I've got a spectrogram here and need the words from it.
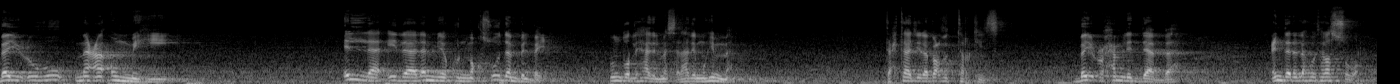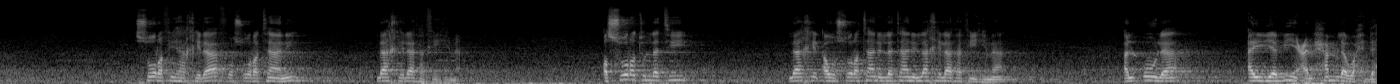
بيعه مع أمه إلا إذا لم يكن مقصودا بالبيع. انظر لهذه المسألة هذه مهمة. تحتاج إلى بعض التركيز. بيع حمل الدابة عندنا له ثلاث صور. صورة فيها خلاف وصورتان لا خلاف فيهما. الصورة التي لا خل أو الصورتان اللتان لا خلاف فيهما. الأولى أن يبيع الحمل وحده.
